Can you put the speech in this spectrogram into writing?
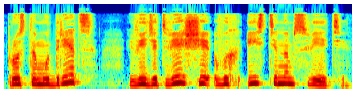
просто мудрец видит вещи в их истинном свете.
